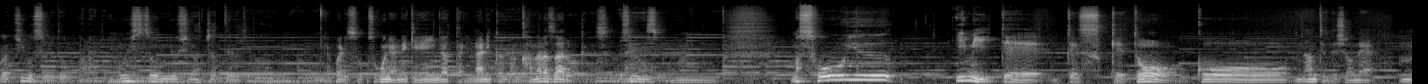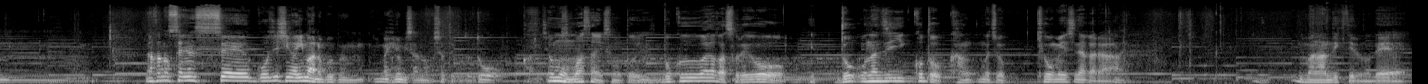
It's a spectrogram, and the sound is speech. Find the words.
僕が危惧するところかなと。本質を見失っちゃってるというか、やっぱりそそこにはね原因だったり何かが必ずあるわけですよね。そうですよね。ん。まあ、そういう意味でですけどこうなんて言うんでしょうね。うん。中野先生ご自身は今の部分今ひろみさんのおっしゃってることどう感じますか？もうまさにその通りです、うん。僕はだからそれをえど同じことをかんもちろん共鳴しながらはい学んできてるので、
